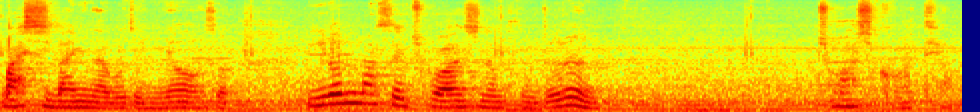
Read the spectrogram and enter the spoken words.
맛이 많이 나거든요. 그래서 이런 맛을 좋아하시는 분들은 좋아하실 것 같아요.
